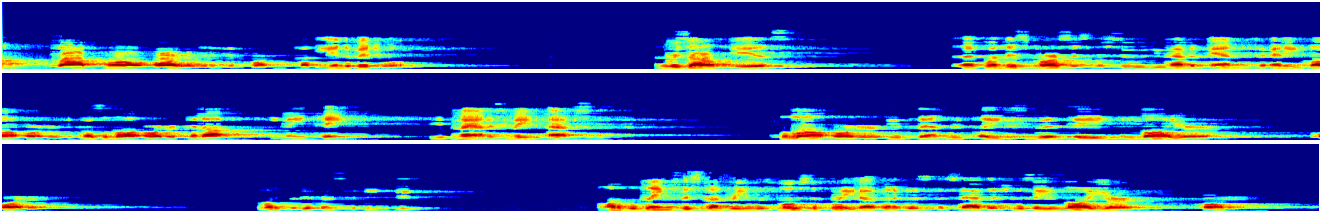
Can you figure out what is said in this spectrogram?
God's moral order that is important, but the individual. And the result is that when this course is pursued, you have an end to any law order, because a law order cannot be maintained if man is made absolute. The law order is then replaced with a lawyer order. What is the difference between the two? One of the things this country was most afraid of when it was established was a lawyer order,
